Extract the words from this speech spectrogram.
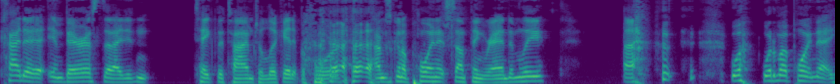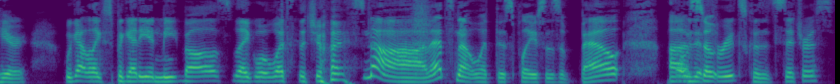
kind of embarrassed that I didn't take the time to look at it before. I'm just gonna point at something randomly. Uh, what what am I pointing at here? We got like spaghetti and meatballs. Like, well, what's the choice? Nah, that's not what this place is about. Uh, oh, is so it fruits because it's citrus?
